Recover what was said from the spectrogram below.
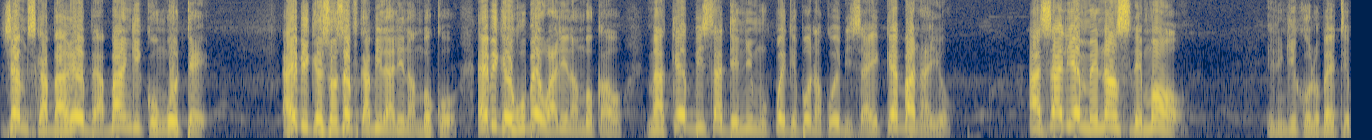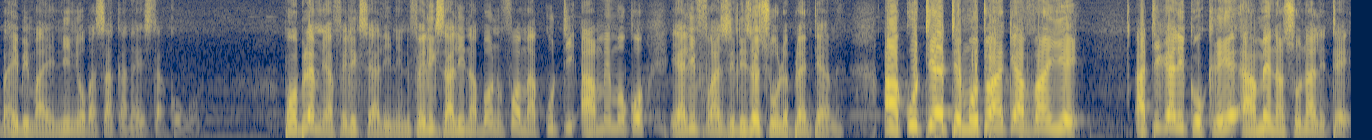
James Kabarebe abangi Congo te ayebi ke Joseph Kabila ali na mboko ayebi ke Rubeo ali na mboka o mais akebisa Denis Mukwege mpo na koyebisa ye keba na yo asali ye menace de mort elingi koloba ete bayebi maye nini oyo basaka na est ya Congo problème ya Félix Ali nini Félix Ali na bonne foi makuti armée moko et Ali fragilisé sur le plan interne akuti ete moto ayaki avant ye atikali ko créer armée nationale te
